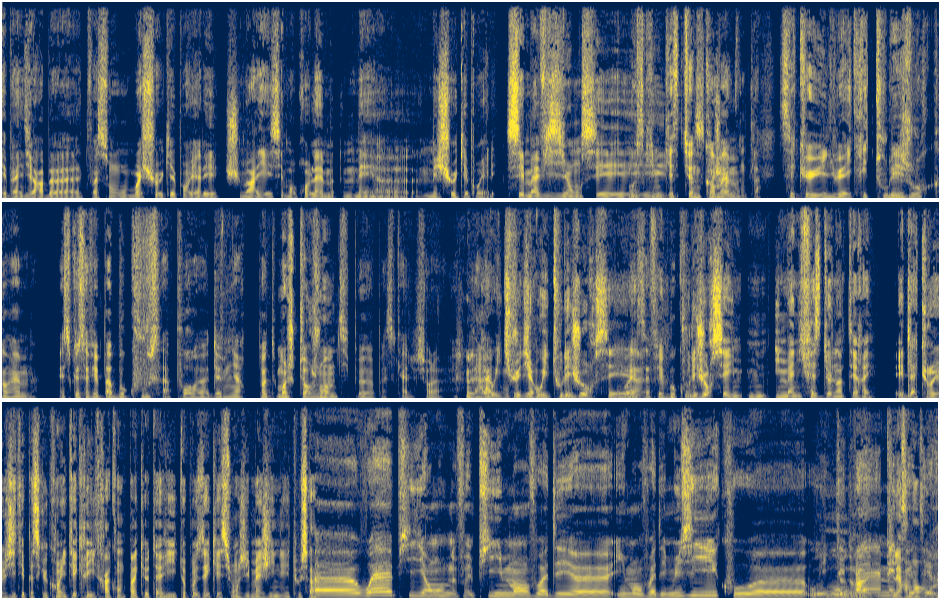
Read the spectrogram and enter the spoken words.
eh ben, il dira, bah, de toute façon, moi, je suis OK pour y aller. Je suis marié, c'est mon problème, mais, euh, mais je suis OK pour y aller. C'est ma vision, c'est. Ce qui me questionne ce quand même. C'est qu'il lui a écrit tous les jours quand même. Est-ce que ça fait pas beaucoup ça pour euh, devenir pote? Moi, je te rejoins un petit peu, Pascal, sur la, la Ah oui, tu veux dire oui tous les jours, c'est Ouais, ça fait beaucoup. tous les jours, c'est il- manifeste de l'intérêt et de la curiosité parce que quand il t'écrit, il te raconte pas que ta vie, il te pose des questions, j'imagine et tout ça. Euh, ouais, puis on, puis il m'envoie des, euh, il m'envoie des musiques ou, euh, ou il te drague, même, clairement. etc.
